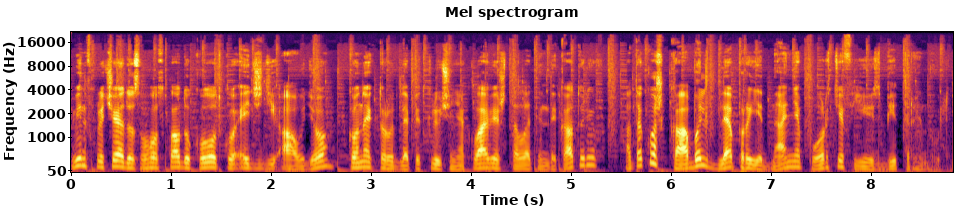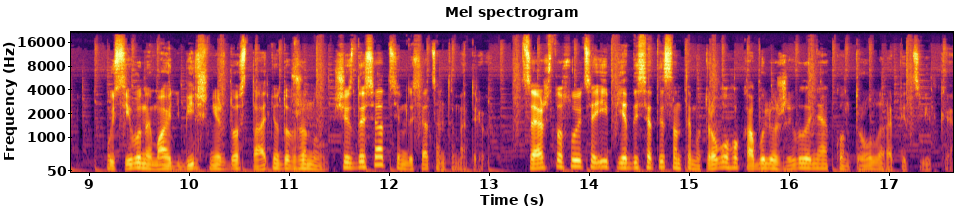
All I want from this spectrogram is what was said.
Він включає до свого складу колодку HD Audio, конектору для підключення клавіш та LED-індикаторів, а також кабель для приєднання портів USB 3.0. Усі вони мають більш ніж достатню довжину 60-70 см. Це ж стосується і 50 сантиметрового кабелю живлення контролера підсвітки.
